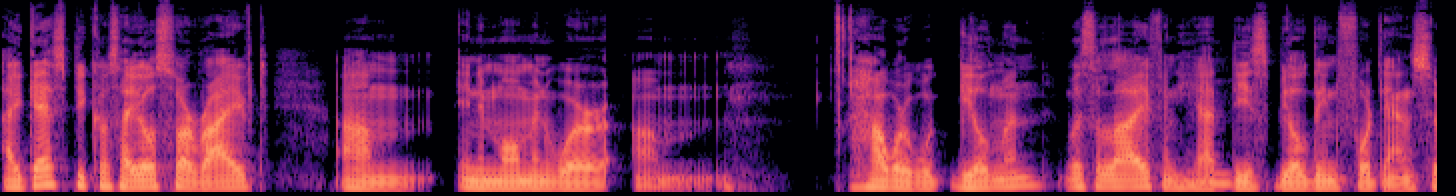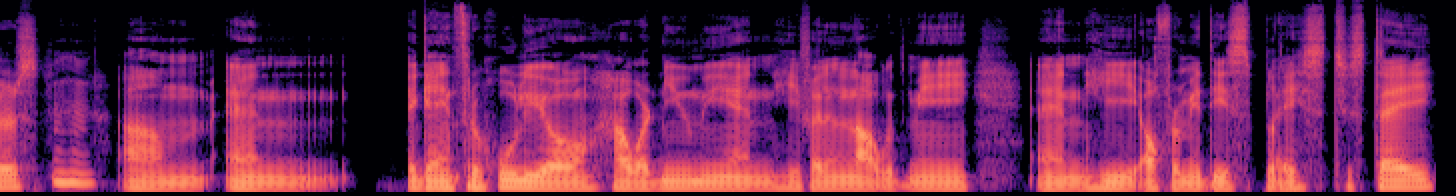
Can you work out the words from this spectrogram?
I guess because I also arrived um, in a moment where um, Howard Gilman was alive and he had this building for dancers. Um, and again, through Julio, Howard knew me and he fell in love with me and he offered me this place to stay.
